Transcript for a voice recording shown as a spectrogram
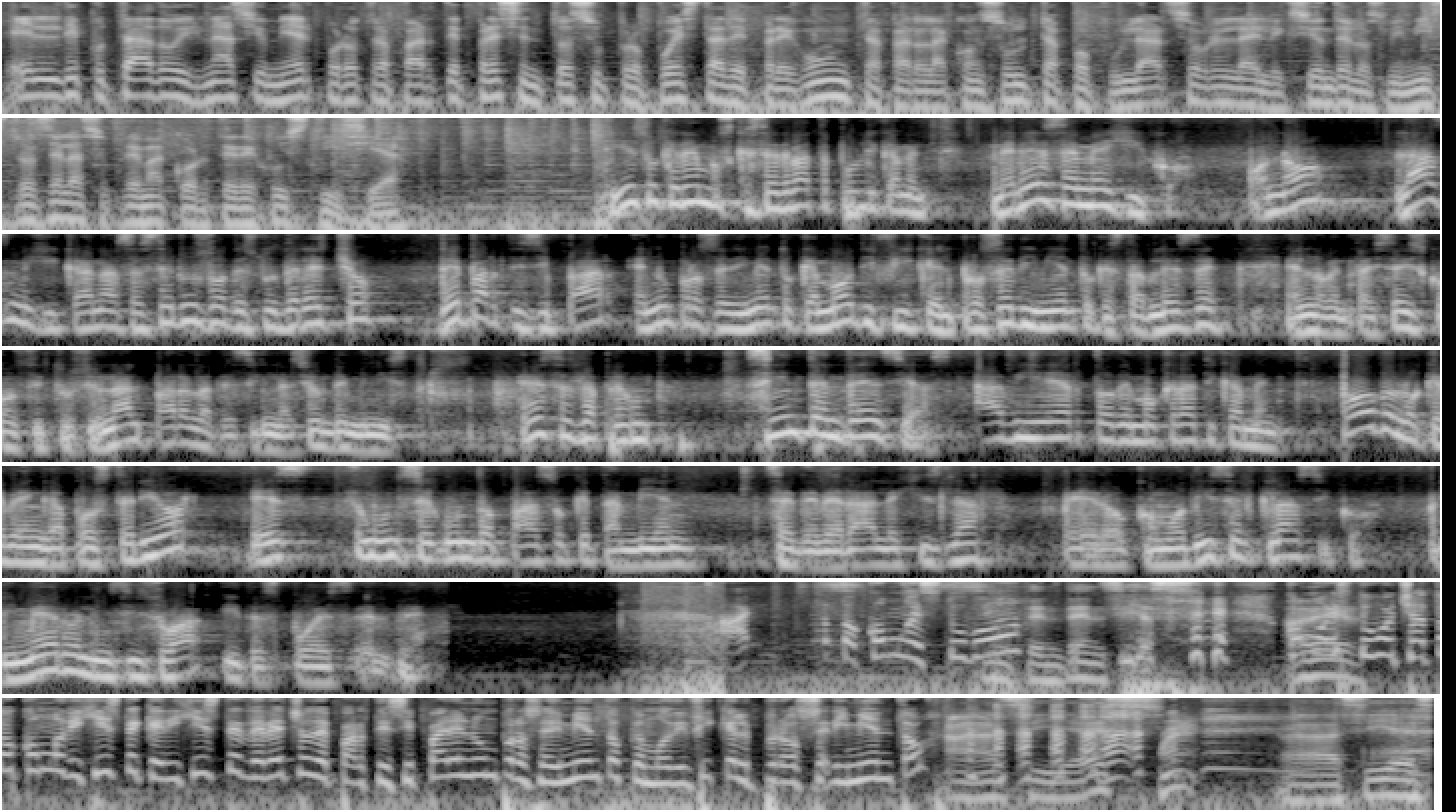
El diputado Ignacio Mier, por otra parte, presentó su propuesta de pregunta para la consulta popular sobre la elección de los ministros de la Suprema Corte de Justicia. Y eso queremos que se debata públicamente. ¿Merece México o no las mexicanas hacer uso de su derecho de participar en un procedimiento que modifique el procedimiento que establece el 96 constitucional para la designación de ministros? Esa es la pregunta. Sin tendencias, abierto democráticamente. Todo lo que venga posterior es un segundo paso que también se deberá legislar. Pero como dice el clásico, primero el inciso A y después el B. ¿cómo estuvo? Sin tendencias. ¿Cómo estuvo, Chato? ¿Cómo dijiste que dijiste derecho de participar en un procedimiento que modifique el procedimiento? Así es. Así es.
